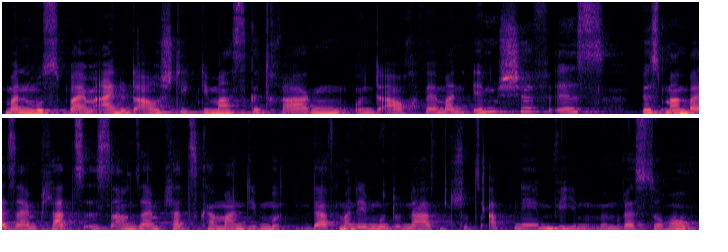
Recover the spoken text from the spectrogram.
Man muss beim Ein- und Ausstieg die Maske tragen und auch wenn man im Schiff ist, bis man bei seinem Platz ist, an seinem Platz kann man die, darf man den Mund- und Nasenschutz abnehmen, wie im, im Restaurant.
